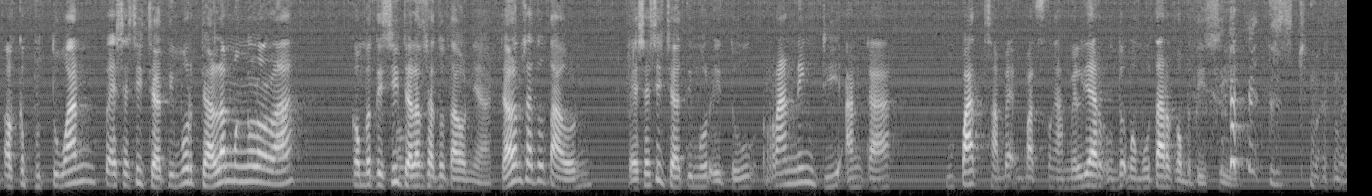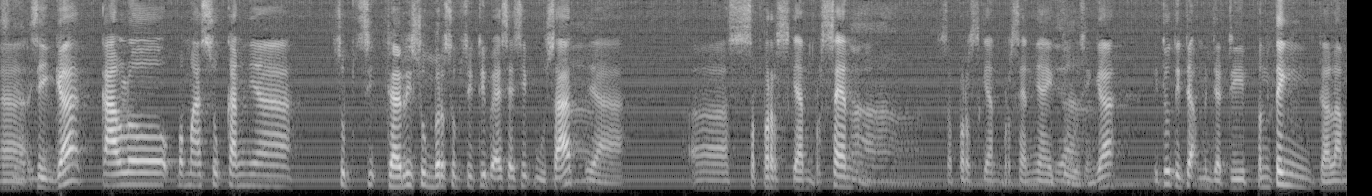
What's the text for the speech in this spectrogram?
uh, kebutuhan PSSI Jawa Timur dalam mengelola kompetisi dalam satu tahunnya. Dalam satu tahun PSSI Jawa Timur itu running di angka 4 sampai empat setengah miliar untuk memutar kompetisi. Terus gimana, Mas? Nah, sehingga kalau pemasukannya subsi- dari sumber subsidi PSSI pusat ya eh, sepersekian persen, Ah. sepersekian persennya itu, Ya. sehingga itu tidak menjadi penting dalam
